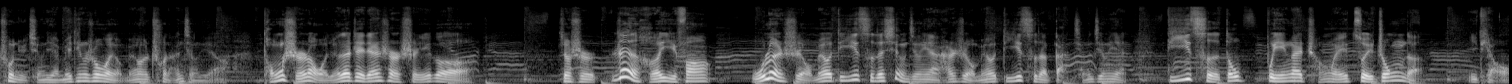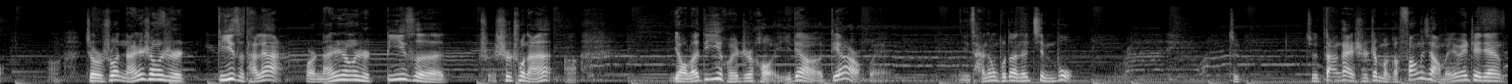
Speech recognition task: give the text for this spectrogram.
处女情节，没听说过有没有处男情节啊。同时呢，我觉得这件事儿是一个，就是任何一方，无论是有没有第一次的性经验，还是有没有第一次的感情经验，第一次都不应该成为最终的一条啊。就是说，男生是第一次谈恋爱，或者男生是第一次。是处男啊，有了第一回之后，一定要有第二回，你才能不断的进步。就就大概是这么个方向吧。因为这件，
